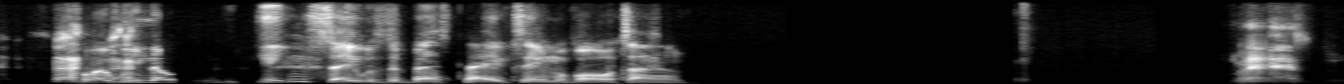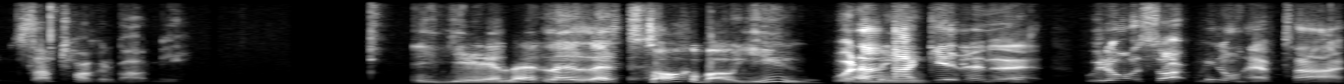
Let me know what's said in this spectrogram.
but we know who he didn't say was the best tag team of all time. Man, stop talking about me. Yeah, let, let let's talk about you. We're not, I mean, not getting into that. We don't start. We don't have time.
